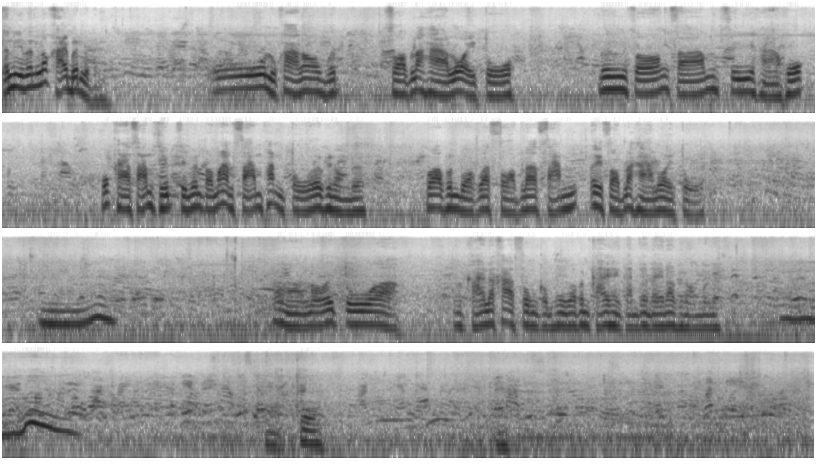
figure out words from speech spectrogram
อันนี้มันเราขายเบิดหรือเปล่าโอ้ลูกค้าเราเอาเบิดสอบละหาร้อยตัวหนึ่งสองสามสี่หาหกหกหาสามสิบสิมันประมาณสามพันตัวเลยพี่น้องเด้อเพราะว่าเพิ่นบอกว่าสอบละสามเอ้ยสอบละหาร้อยตัวห้าร้อยตัว มันขายราคาทรงกับหัวมันขายให้กันจังไดเนาะพี่น้องมึงเลยโอ้ โห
